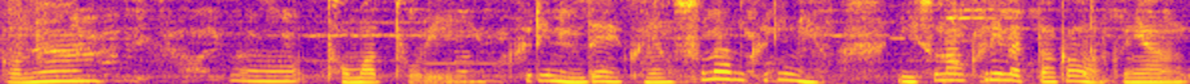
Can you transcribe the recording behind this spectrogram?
이거는 어, 더마토리 크림인데 그냥 순한 크림이에요. 이 순한 크림에다가 그냥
